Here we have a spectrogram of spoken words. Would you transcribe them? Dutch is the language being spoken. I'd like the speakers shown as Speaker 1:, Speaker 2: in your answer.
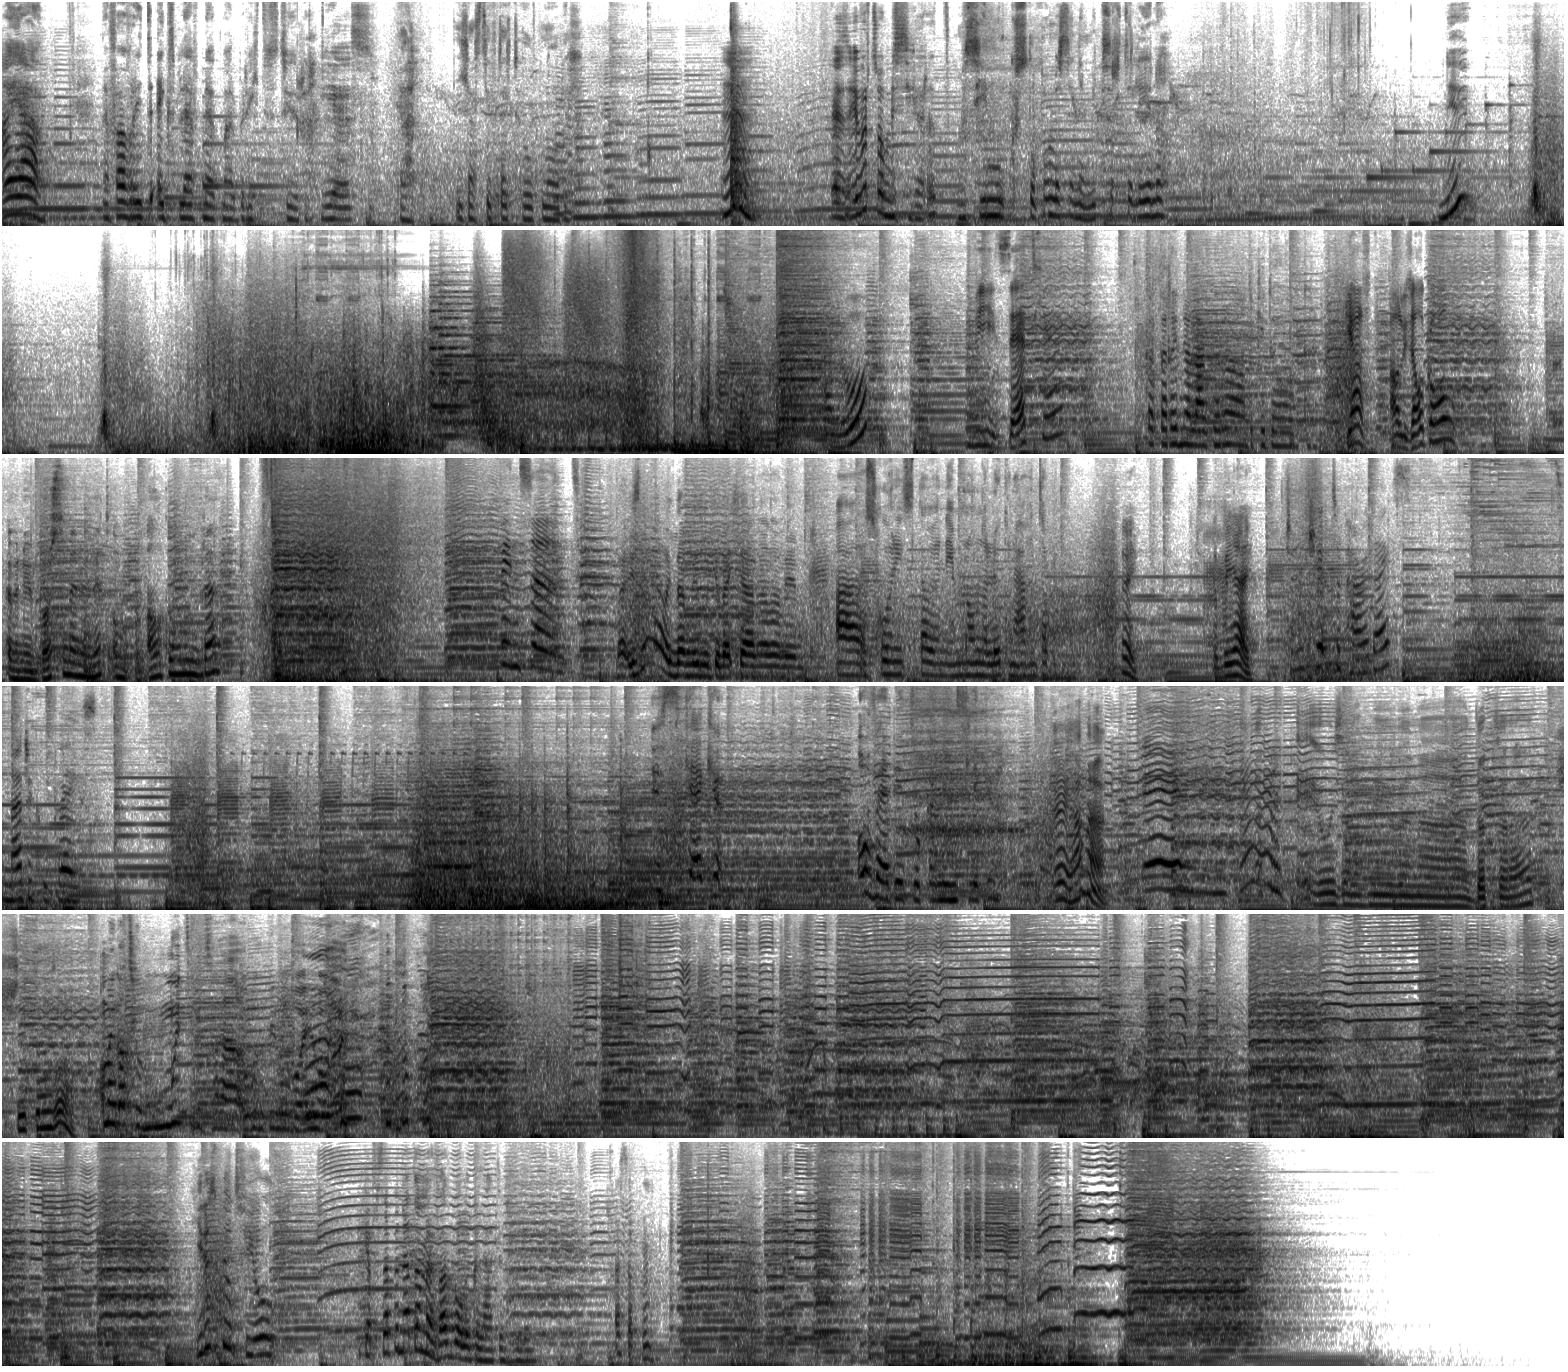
Speaker 1: Ah ja, mijn favoriete ex blijft mij ook maar berichten sturen.
Speaker 2: Yes.
Speaker 1: Ja, die gast heeft echt hulp nodig.
Speaker 2: Hij zevert zo mijn sigaret.
Speaker 1: Misschien moet ik stoppen met zijn mixer te lenen. Nu? Hallo?
Speaker 2: Wie zijt jij?
Speaker 3: Catharina Lagrande, dochter.
Speaker 4: Ja, al is alcohol.
Speaker 5: Hebben we nu borsten met u net om alcohol gevraagd?
Speaker 2: Vincent.
Speaker 5: Maar is dat eigenlijk dat middeltje dat jij aan neemt?
Speaker 6: Ah, dat is gewoon iets dat we nemen om een leuke avond te hebben.
Speaker 4: Hey, wat ben jij?
Speaker 7: Do you want a trip to paradise? It's a magical place.
Speaker 1: Eens kijken of hij dit ook kan inslikken.
Speaker 8: Hé, hey, Hanna. Hoe is dat nog met een uh, doctoraat? Shit en zo.
Speaker 3: Oh my god, je moet dit verhaal over People Boy horen. Hier speelt viool. Ik heb Steppen net aan mijn vetbolletje laten voelen. Dat is Steppen.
